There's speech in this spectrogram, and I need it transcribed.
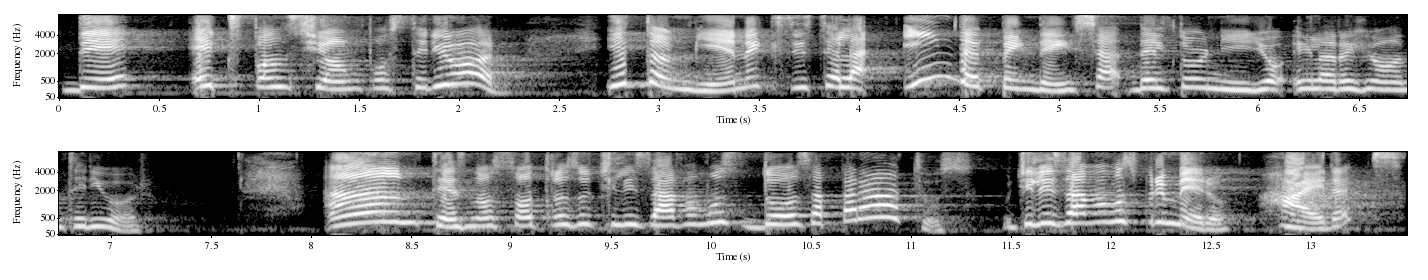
de expansión posterior. Y también existe la independencia del tornillo en la región anterior. Antes, nosotros utilizábamos dos aparatos. Utilizábamos primero Hyrax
